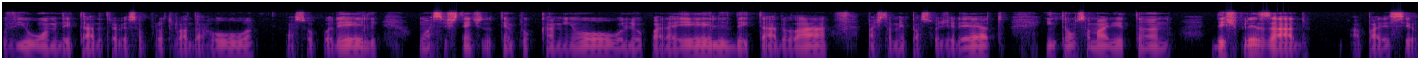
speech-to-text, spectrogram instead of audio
viu o homem deitado, atravessou para o outro lado da rua passou por ele. Um assistente do templo caminhou, olhou para ele, deitado lá, mas também passou direto. Então o samaritano, desprezado, apareceu.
